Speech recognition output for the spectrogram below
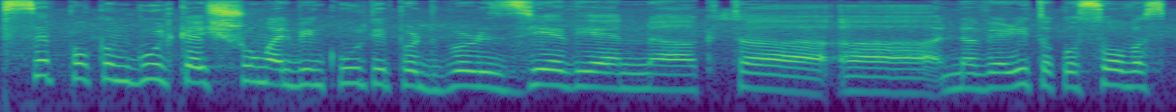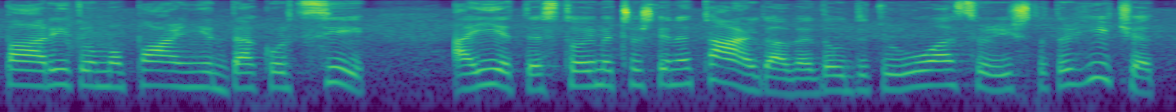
pse po këmbgul kaq shumë Albin Kurti për të bërë zgjedhje në këtë në veri të Kosovës pa arritur më parë një dakordësi? Ai e testoi me çështjen e targave dhe u detyrua sërisht të tërhiqet.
